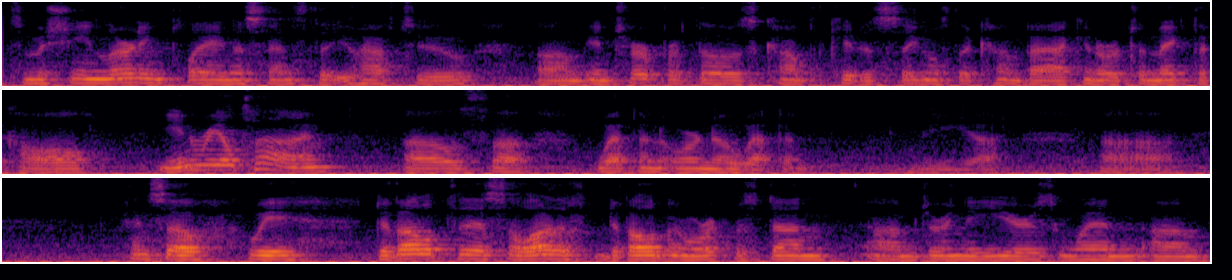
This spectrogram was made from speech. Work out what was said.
it's a machine learning play in the sense that you have to um, interpret those complicated signals that come back in order to make the call in real time of uh, weapon or no weapon. The, uh, uh, and so we developed this. A lot of the development work was done um, during the years when um,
